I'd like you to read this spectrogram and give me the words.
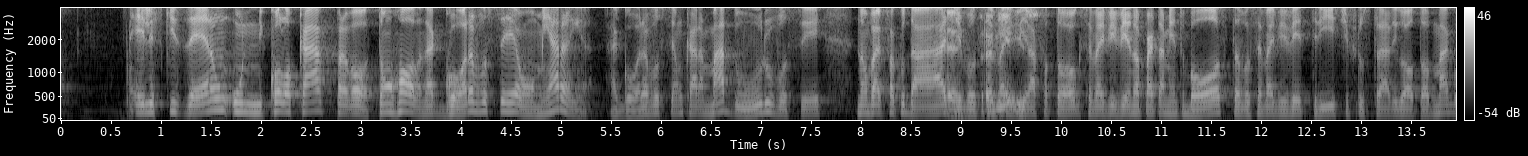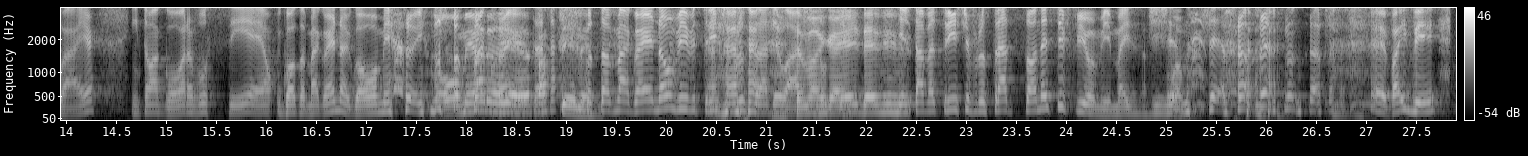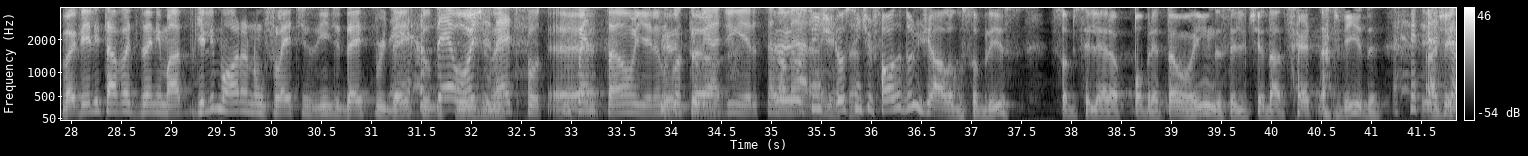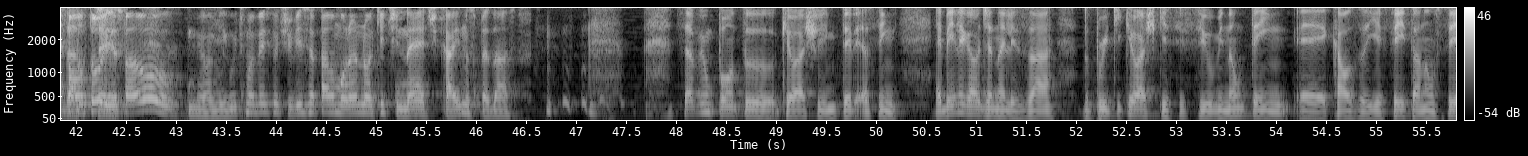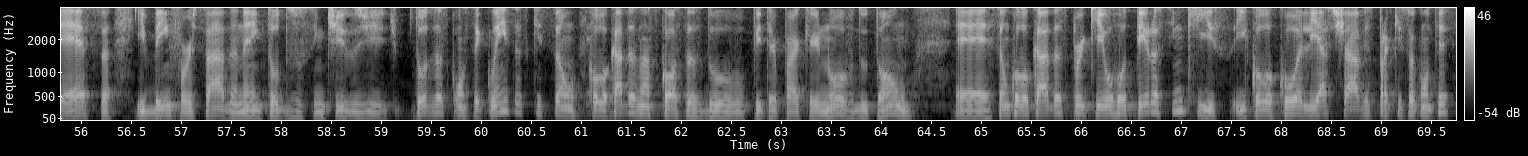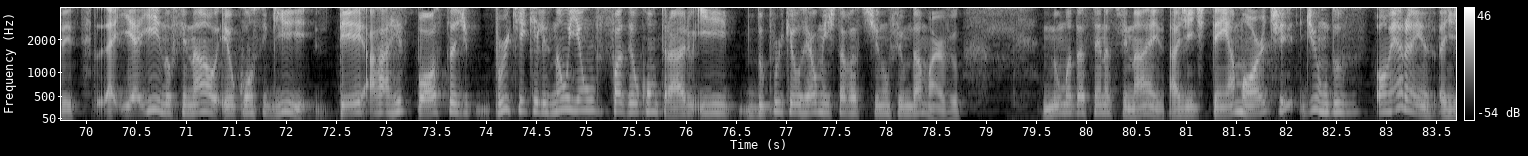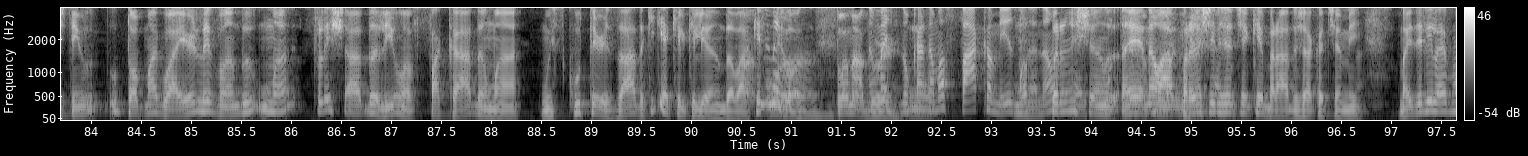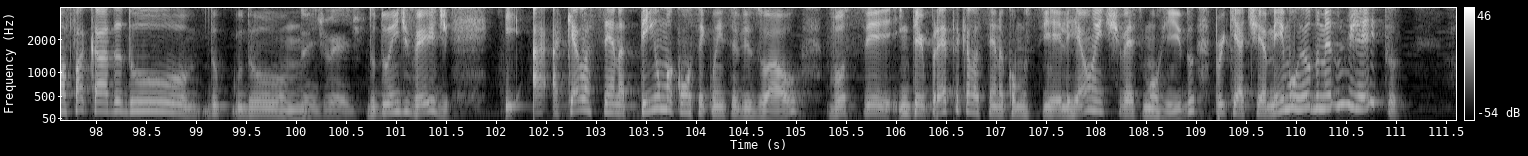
eles quiseram uni- colocar pra, ó, Tom Holland, agora você é Homem-Aranha. Agora você é um cara maduro, você não vai pra faculdade, É, você pra vai é virar isso. fotógrafo, você vai viver no apartamento bosta, você vai viver triste, frustrado igual o Tobey Maguire. Então agora você é igual o Tobey Maguire, não, igual o Homem-Aranha do O Homem-Aranha Maguire, era tá? pra ser, né? O Tobey Maguire não vive triste e frustrado, eu acho, sei. Maguire deve- Ele tava triste e frustrado só nesse filme, mas de geral. É, vai ver. Vai ver, ele tava desanimado porque ele mora num flatzinho de 10 por 10, É, tudo até sujo, hoje, né? né? Tipo, É. cinquentão e ele não conseguiu Então. ganhar dinheiro sendo É, Homem-Aranha. Senti, eu senti falta de um diálogo sobre isso. Sobre se ele era pobretão ainda, se ele tinha dado certo na vida. que dado faltou isso. Falou, ô, meu amigo, a última vez que eu te vi, você tava morando numa kitnet, caindo nos pedaços. Sabe um ponto que eu acho interessante? Assim, é bem legal de analisar do porquê que eu acho que esse filme não tem é, causa e efeito, a não ser essa, e bem forçada, né? Em todos os sentidos, de, de todas as consequências que são colocadas nas costas do Peter Parker novo, do Tom. É, são colocadas porque o roteiro assim quis e colocou ali as chaves para que isso acontecesse. E aí, no final, eu consegui ter a resposta de por que, que eles não iam fazer o contrário e do porquê eu realmente estava assistindo um filme da Marvel. Numa das cenas finais, a gente tem a morte de um dos Homem-Aranhas. A gente tem o, o Tobey Maguire levando uma flechada ali, uma facada, uma um scooterzada. O que, que é aquele que ele anda lá? Aquele Uma negócio. Planador. Não, mas no caso é uma faca mesmo, Uma né? Não? prancha. É, scooter, É, né? não, a prancha. prancha ele já tinha quebrado já que eu te amei. Mas ele leva uma facada do. do. do, Duende Verde. do Duende Verde. E a- aquela cena tem uma consequência visual. Você interpreta aquela cena como se ele realmente tivesse morrido, porque a tia May morreu do mesmo jeito.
